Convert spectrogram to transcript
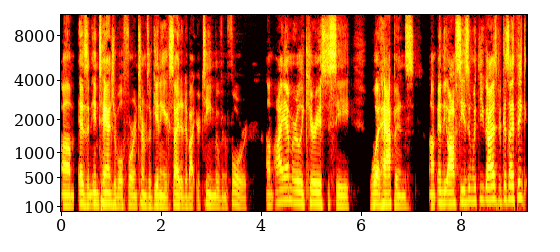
um as an intangible for in terms of getting excited about your team moving forward um, I am really curious to see what happens um, in the off season with you guys because I think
